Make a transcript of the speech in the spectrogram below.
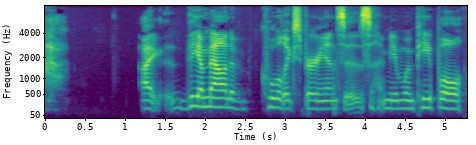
I the amount of cool experiences. I mean, when people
